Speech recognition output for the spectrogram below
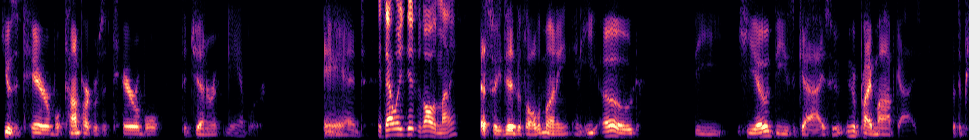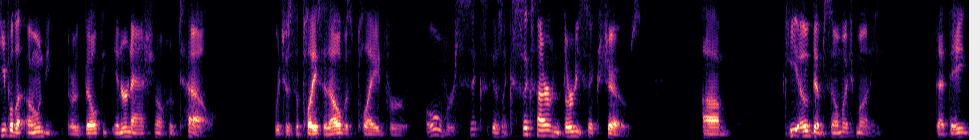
he was a terrible. Tom Parker was a terrible degenerate gambler, and Is that what he did with all the money? that's what he did with all the money, and he owed the he owed these guys who, who were probably mob guys, but the people that owned the or built the International Hotel, which is the place that Elvis played for over six. It was like six hundred and thirty six shows. Um, he owed them so much money that they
